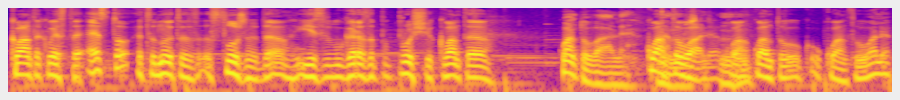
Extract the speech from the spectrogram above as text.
кванта квеста эсто, это, ну, это сложно, да, есть гораздо проще кванта? Кванту на мой Валя. взгляд. Кван- Кванту, кванту Валя.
